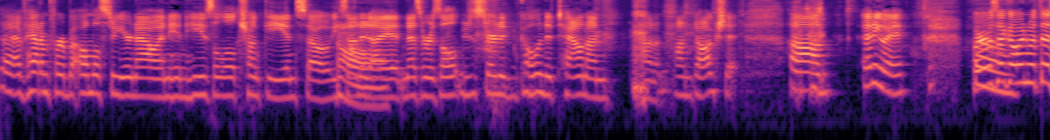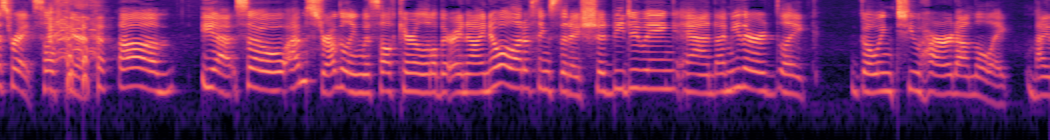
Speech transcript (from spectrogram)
I've had him for about almost a year now, and, and he's a little chunky, and so he's on a diet. And as a result, he just started going to town on on, on dog shit. Um, anyway, where was I going with this? Right, self care. Um, yeah, so I'm struggling with self care a little bit right now. I know a lot of things that I should be doing, and I'm either like going too hard on the like my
